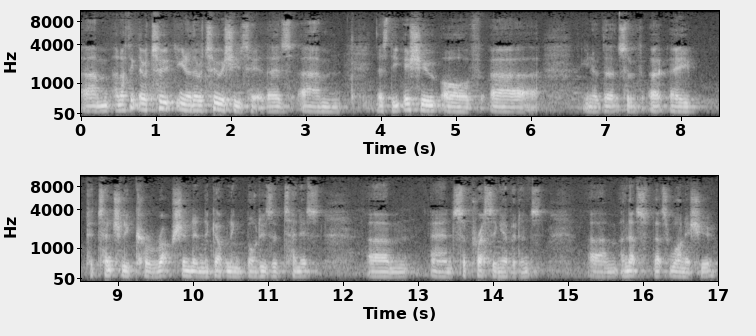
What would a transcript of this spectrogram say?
um, and I think there are two. You know, there are two issues here. There's um, there's the issue of uh, you know the sort of a, a potentially corruption in the governing bodies of tennis um, and suppressing evidence. Um, and that's, that's one issue.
